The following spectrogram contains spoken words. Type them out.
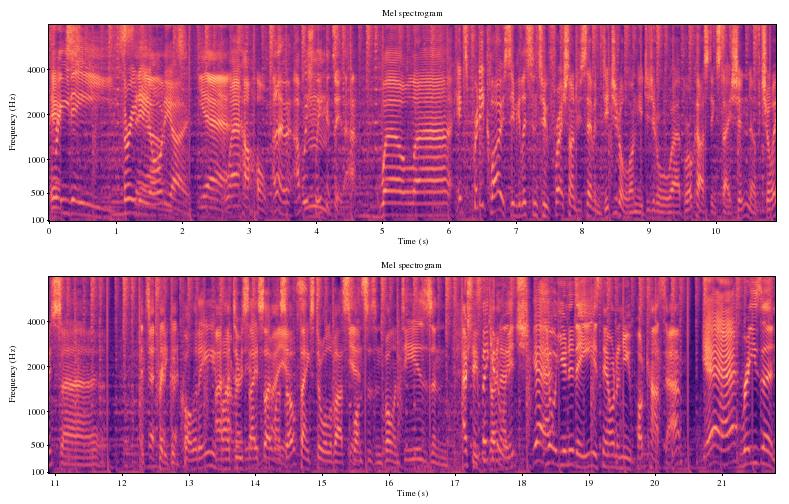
3D. 3D sound. audio. Yeah. Wow. I don't know. I wish we could do that. Well, uh, it's pretty close. If you listen to Fresh 927 Digital on your digital uh, broadcasting station of choice, uh, it's pretty good quality, if I do iHeartRadio. say so Oh, myself. yes. Thanks to all of our sponsors and volunteers and Actually, speaking donating. of which, yeah, Your Unity is now on a new podcast app. yeah. Reason.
